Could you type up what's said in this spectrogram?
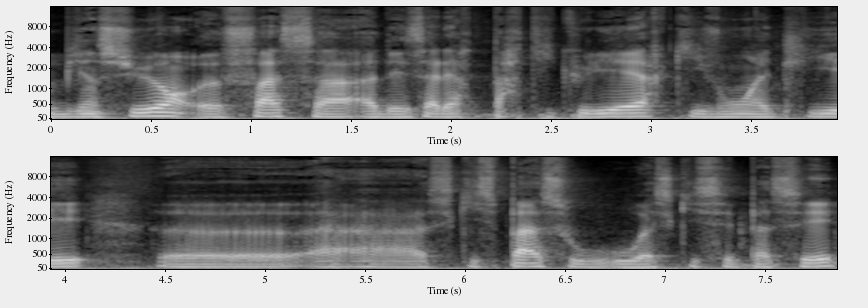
bien sûr face à, des alertes particulières qui vont être liées à, ce qui se passe ou, à ce qui s'est passé,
